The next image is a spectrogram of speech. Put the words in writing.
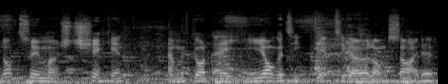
not too much chicken, and we've got a yogurty dip to go alongside it.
